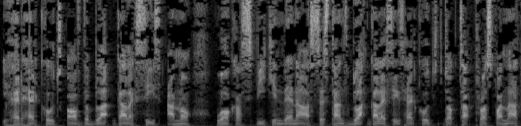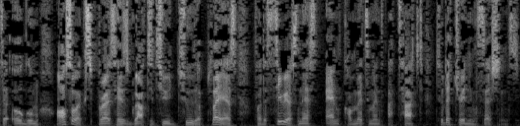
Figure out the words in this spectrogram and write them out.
You heard head coach of the Black Galaxies, Annor Walker, speaking. Then our assistant Black Galaxies head coach, Dr. Prosper Narteh Ogum, also expressed his gratitude to the players for the seriousness and commitment attached to the training sessions.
